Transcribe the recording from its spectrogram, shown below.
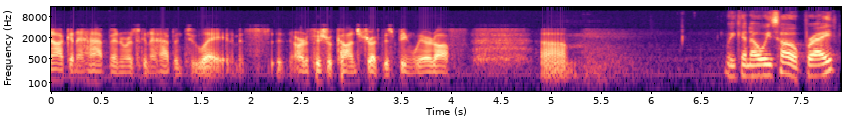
not going to happen or it's going to happen too late. I mean, it's an artificial construct that's being layered off. Um, we can always hope, right?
